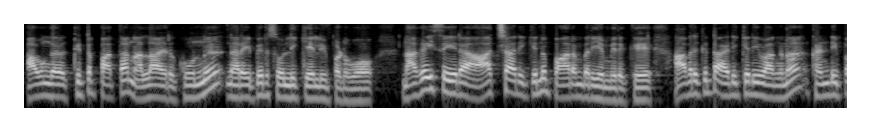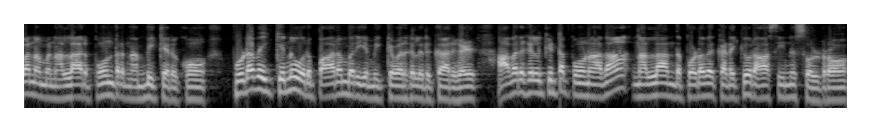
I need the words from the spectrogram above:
அவங்க கிட்ட பார்த்தா நல்லா இருக்கும்னு நிறைய பேர் சொல்லி கேள்விப்படுவோம். நகை செய்கிற ஆச்சாரிக்குன்னு பாரம்பரியம் இருக்கு. அவர்கிட்ட அடிக்கடி வாங்கினா கண்டிப்பா நம்ம நல்லா இருப்போன்ற நம்பிக்கை இருக்கும். புடவைக்குன்னு ஒரு பாரம்பரியம் மிக்கவர்கள் இருக்கார்கள். அவர்கள்கிட்ட போனாதான் நல்லா அந்த புடவை கிடைக்கும் ராசின்னு சொல்றோம்.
